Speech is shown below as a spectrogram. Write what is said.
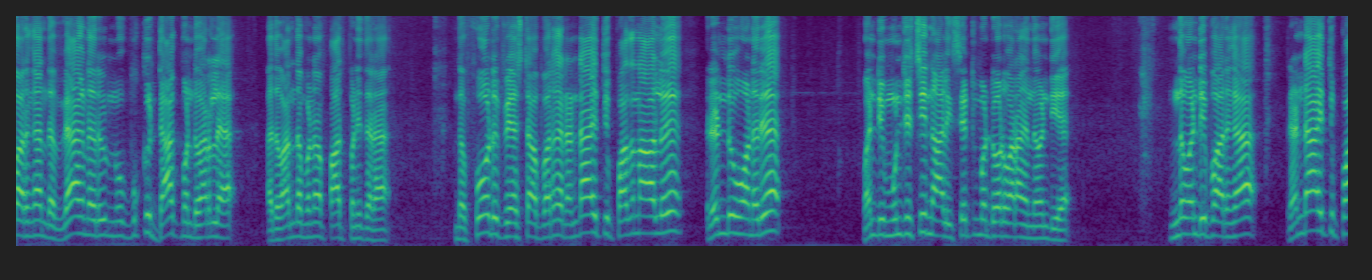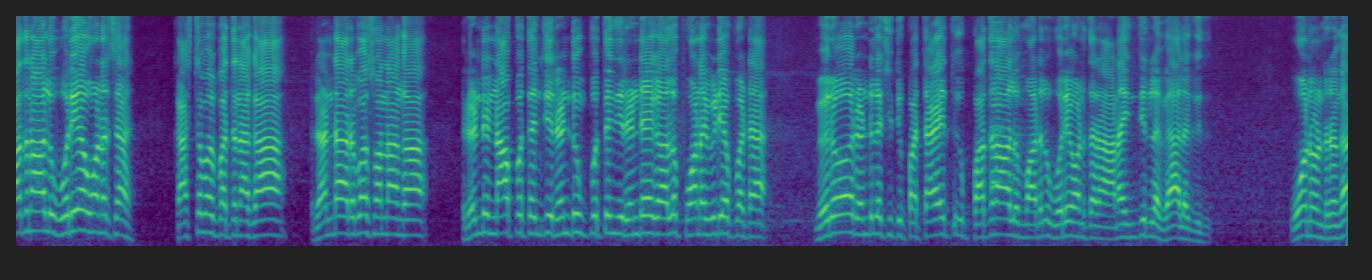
பாருங்கள் இந்த வேகனரு புக்கு டாக்குமெண்ட் வரல. அது வந்த பண்ண பார்த்து பண்ணி தரேன். இந்த ஃபோர்டு ஃபேஸ்ட்டாக பாருங்கள் ரெண்டாயிரத்தி பதினாலு ரெண்டு ஓனரு வண்டி முடிஞ்சிச்சு. நாளைக்கு செட்டில்மெண்ட்டோடு வராங்க இந்த வண்டியை. இந்த வண்டி பாருங்கள் ரெண்டாயிரத்தி பதினாலு ஒரே ஓனர் சார் கஸ்டமர் பார்த்தினாக்கா ரெண்டாயிரம் ரூபாய் சொன்னாங்க. ரெண்டு நாற்பத்தஞ்சு ரெண்டு முப்பத்தஞ்சு ரெண்டே காலில் போன வீடியோ போட்டேன். வெறும் ரெண்டு லட்சத்தி பத்தாயிரத்துக்கு பதினாலு மாடல் ஒரே ஒன்று தரேன். ஆனால் இன்ஜினில் வேலை இருக்குது. ஓனுன்றங்க.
